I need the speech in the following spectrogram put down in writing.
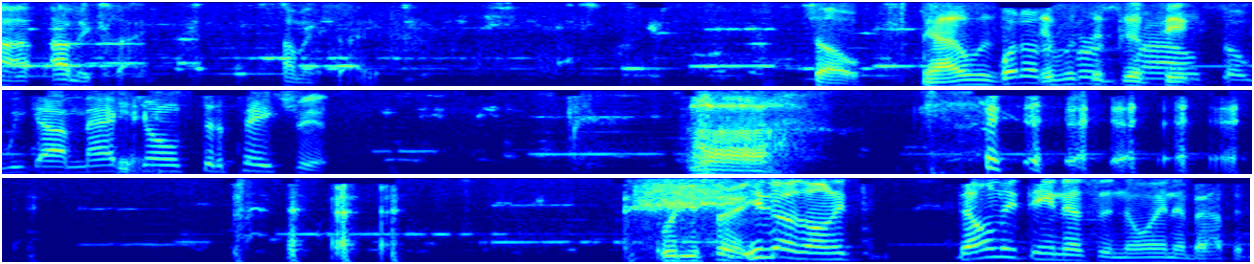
I, I'm excited. I'm excited. So Yeah, it was what are it the was first a good round? pick. So we got Mac Yeah. Jones to the Patriots. Uh, what do you think? you know the only the only thing that's annoying about the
